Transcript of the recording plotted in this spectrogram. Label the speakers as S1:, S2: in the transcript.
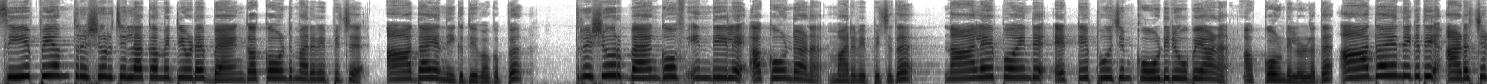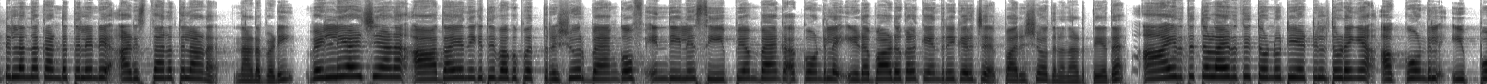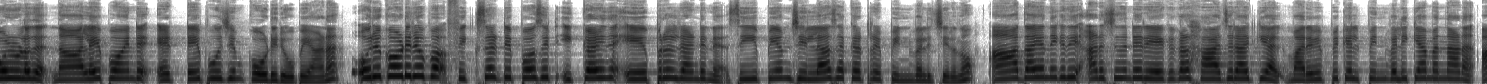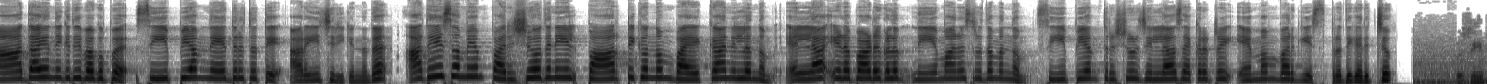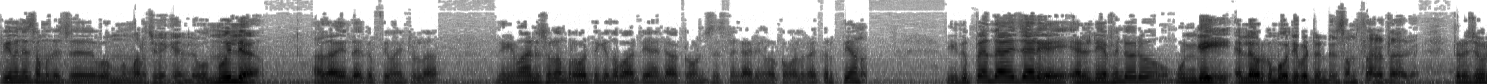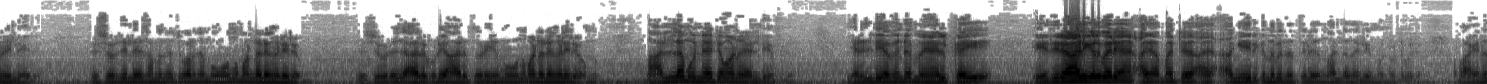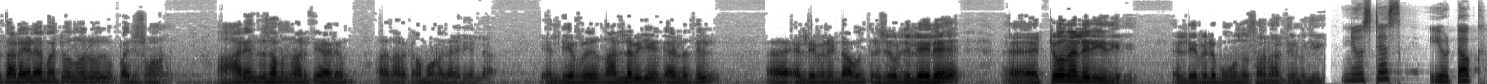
S1: C P M Thrissur ജില്ലാ കമ്മിറ്റിയുടെ bank account മരവിപ്പിച്ച് ആദായ നികുതി വകുപ്പ് തൃശൂർ ബാങ്ക് ഓഫ് ഇന്ത്യയിലെ അക്കൗണ്ടാണ് മരവിപ്പിച്ചത്. നാല് പോയിന്റ് എട്ട് പൂജ്യം കോടി രൂപയാണ് അക്കൗണ്ടിലുള്ളത്. ആദായ നികുതി അടച്ചിട്ടില്ലെന്ന കണ്ടെത്തലിന്റെ അടിസ്ഥാനത്തിലാണ് നടപടി. വെള്ളിയാഴ്ചയാണ് ആദായ നികുതി വകുപ്പ് തൃശൂർ ബാങ്ക് ഓഫ് ഇന്ത്യയിലെ സി ബാങ്ക് അക്കൗണ്ടിലെ ഇടപാടുകൾ കേന്ദ്രീകരിച്ച് പരിശോധന നടത്തിയത്. ആയിരത്തി തൊള്ളായിരത്തി തുടങ്ങിയ അക്കൗണ്ടിൽ ഇപ്പോഴുള്ളത് നാല് പോയിന്റ് എട്ട് പൂജ്യം കോടി രൂപയാണ്. ഒരു കോടി രൂപ ഫിക്സഡ് ഡിപ്പോസിറ്റ് ഇക്കഴിഞ്ഞ ഏപ്രിൽ രണ്ടിന് സി ജില്ലാ സെക്രട്ടറി പിൻവലിച്ചിരുന്നു. ആദായ നികുതി അടച്ചതിന്റെ രേഖകൾ ഹാജരാക്കിയാൽ മരവിപ്പിക്കൽ പിൻവലിക്കാമെന്നാണ് ആദായ നികുതി വകുപ്പ് സി പി എം നേതൃത്വത്തെ അറിയിച്ചിരിക്കുന്നത്. അതേസമയം പരിശോധനയിൽ പാർട്ടിക്കൊന്നും ഭയക്കാനില്ലെന്നും എല്ലാ ഇടപാടുകളും നിയമാനുസൃതമെന്നും സി പി എം തൃശൂർ ജില്ലാ സെക്രട്ടറി എം എം വർഗീസ് പ്രതികരിച്ചു.
S2: സി പി എമ്മിനെ സംബന്ധിച്ച് ഒന്നും മറച്ചു വയ്ക്കാനില്ല. ഒന്നുമില്ല. അതതിന്റെ കൃത്യമായിട്ടുള്ള നിയമാനുസൃതം പ്രവർത്തിക്കുന്ന പാർട്ടി അതിന്റെ അക്കൗണ്ട് സിസ്റ്റം കാര്യങ്ങളൊക്കെ വളരെ കൃത്യമാണ്. ഇതിപ്പോൾ എന്താണെന്ന് വെച്ചാൽ എൽ ഡി എഫിന്റെ ഒരു മുൻകൈ എല്ലാവർക്കും ബോധ്യപ്പെട്ടിട്ടുണ്ട് സംസ്ഥാനത്താര് തൃശ്ശൂർ ജില്ലയിൽ തൃശ്ശൂർ ജില്ലയെ സംബന്ധിച്ച് പറഞ്ഞ മൂന്ന് മണ്ഡലങ്ങളിലും തൃശ്ശൂർ ചാലക്കുടി ആലത്തൂർ ഈ മൂന്ന് മണ്ഡലങ്ങളിലും നല്ല മുന്നേറ്റമാണ് എൽ ഡി എഫിന്. എൽ ഡി എഫിന്റെ മേൽക്കൈ എതിരാളികൾ വരെ മറ്റ് അംഗീകരിക്കുന്ന വിധത്തിൽ നല്ല നിലയിൽ മുന്നോട്ട് വരും. അപ്പോൾ അതിന് തടയിടാൻ പറ്റുമെന്നൊരു പരിശ്രമമാണ്. ആരെന്ത് ശ്രമം നടത്തിയാലും അത് നടക്കാൻ പോണ കാര്യമല്ല. എൽ ഡി എഫ് നല്ല വിജയം കേരളത്തിൽ എൽ ഡി എഫിന് ഉണ്ടാവും തൃശ്ശൂർ ജില്ലയിൽ ഏറ്റവും നല്ല രീതിയിൽ എൽ ഡി എഫിന്റെ മൂന്ന് സ്ഥാനാർത്ഥികൾ വിജയിക്കും.
S1: News desk you talk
